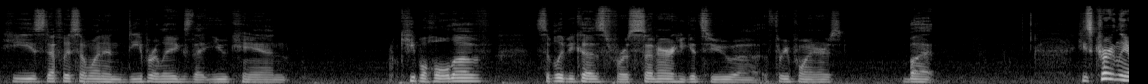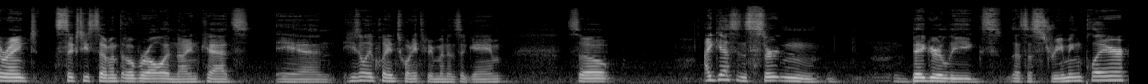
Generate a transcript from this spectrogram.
He's definitely someone in deeper leagues that you can keep a hold of simply because for a center he gets you uh, three pointers, but he's currently ranked 67th overall in nine cats, and he's only playing 23 minutes a game. So, I guess in certain bigger leagues, that's a streaming player.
